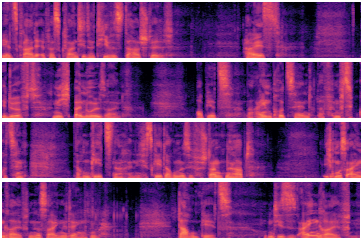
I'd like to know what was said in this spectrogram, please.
der jetzt gerade etwas Quantitatives darstellt. Heißt, ihr dürft nicht bei Null sein. Ob jetzt bei 1% oder 50%, darum geht es nachher nicht. Es geht darum, dass ihr verstanden habt, ich muss eingreifen in das eigene Denken. Darum geht's. Und dieses Eingreifen,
